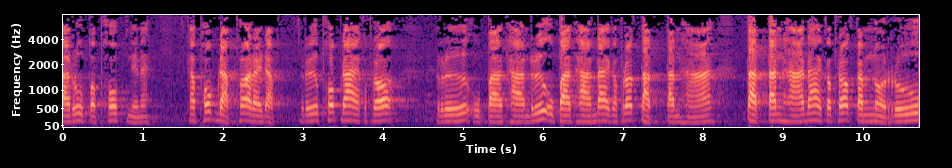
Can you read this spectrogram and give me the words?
อรูปประภพเนี่ยนะถ้าภพดับเพราะอะไรดับหรือภพได้ก็เพราะหรืออุปาทานหรืออุปาทานได้ก็เพราะตัดตัณหา ตัดตัณหาได้ก็เพราะกำหนดรู้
